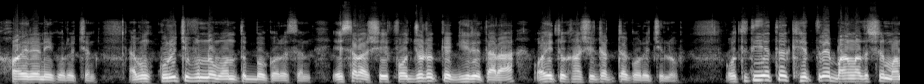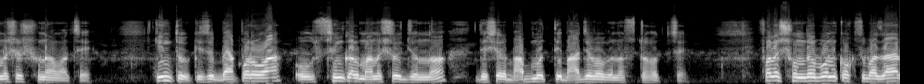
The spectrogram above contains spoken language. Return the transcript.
হয়রানি করেছেন এবং কুরুচিপূর্ণ মন্তব্য করেছেন। এছাড়া সেই পর্যটককে ঘিরে তারা অহেতুক হাসি ঠাট্টা করেছিল। অতিথিয়তার ক্ষেত্রে বাংলাদেশের মানুষের সুনাম আছে। কিন্তু কিছু বেপরোয়া ও উচ্ছৃঙ্খল মানুষের জন্য দেশের ভাবমূর্তি বাজেভাবে নষ্ট হচ্ছে। ফলে সুন্দরবন, কক্সবাজার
